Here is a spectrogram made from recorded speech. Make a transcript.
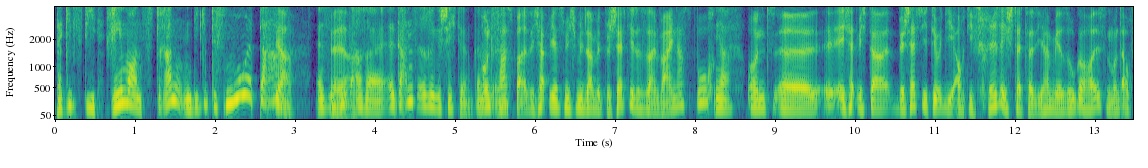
Da gibt's die Remonstranten, die gibt es nur da. Ja. Es Ja, sieht ja. aus, äh, ganz irre Geschichte. Ganz Unfassbar. Also ich habe jetzt mich damit beschäftigt. Das ist ein Weihnachtsbuch. Ja. Und äh, ich habe mich da beschäftigt. Die, auch die Friedrichstädter, die haben mir so geholfen und auch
